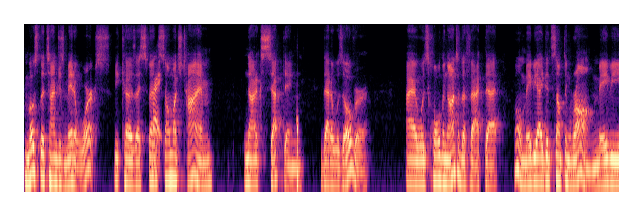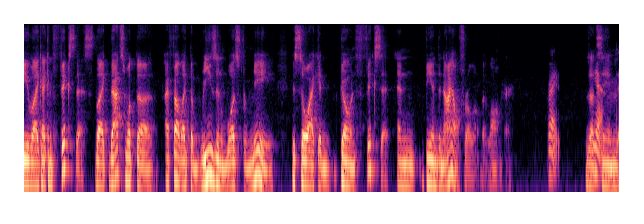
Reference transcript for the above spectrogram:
most of the time just made it worse because I spent Right. so much time not accepting that it was over. I was holding on to the fact that, oh, maybe I did something wrong. Maybe like I can fix this. Like that's what the I felt like the reason was for me is so I could go and fix it and be in denial for a little bit longer. Right. Does that Yeah, seem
